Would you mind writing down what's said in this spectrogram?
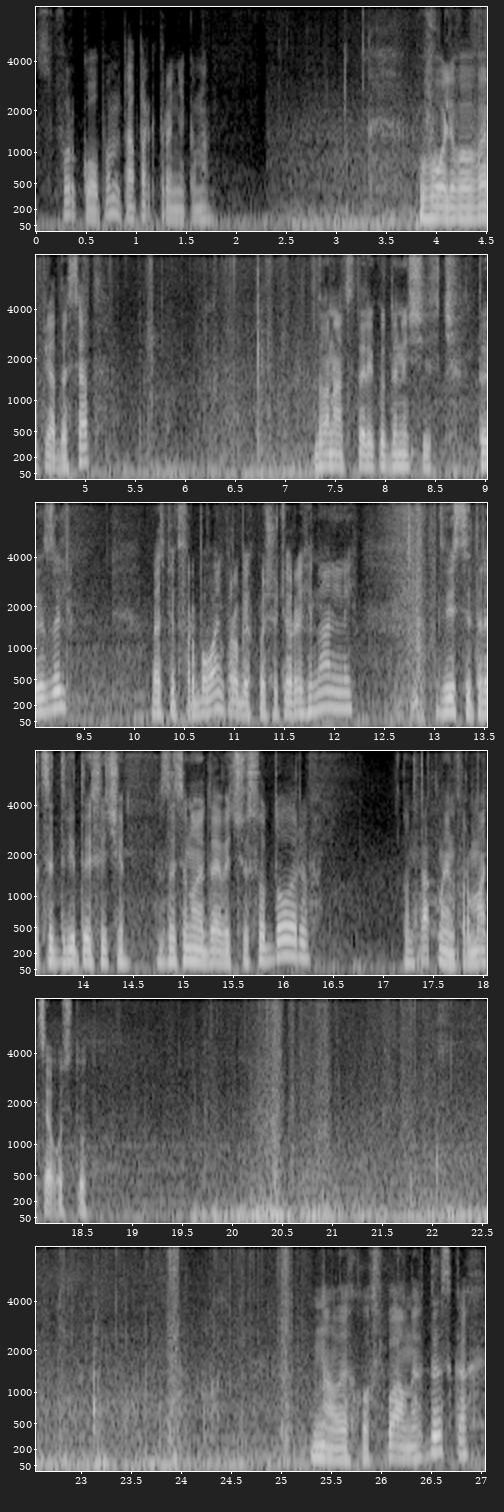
З фуркопом та парктроніками. Volvo V50. 12 рік 1,6 дизель. Без підфарбувань, пробіг пишуть оригінальний. 232 тисячі. За ціною 9600 доларів. Контактна інформація ось тут. На легкосплавних дисках.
